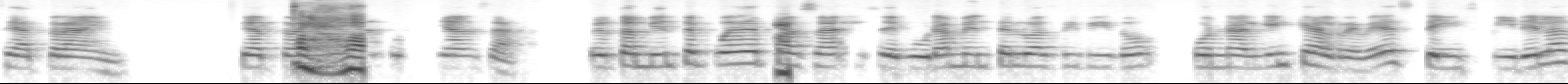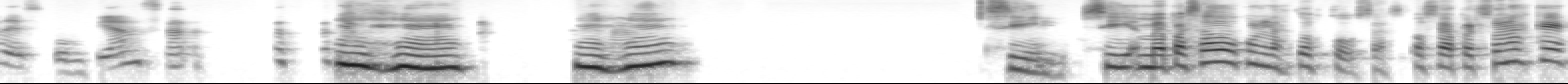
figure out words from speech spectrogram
se atraen, se atraen la confianza pero también te puede pasar, y seguramente lo has vivido, con alguien que al revés te inspire la desconfianza. Sí, sí, me ha pasado con las dos cosas. O sea, personas que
